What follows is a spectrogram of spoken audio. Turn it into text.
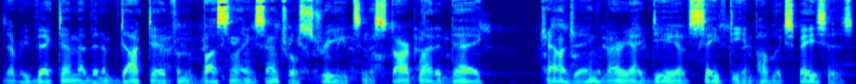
as every victim had been abducted from the bustling central streets in the stark light of day, challenging the very idea of safety in public spaces.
